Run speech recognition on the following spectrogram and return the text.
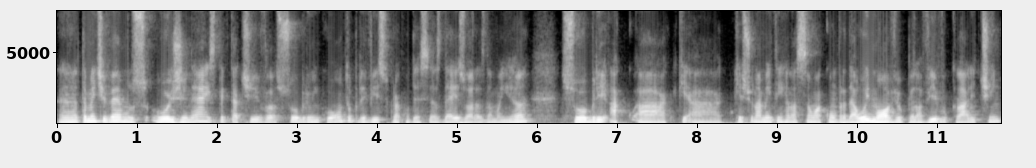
Uh, também tivemos hoje né, a expectativa sobre o encontro previsto para acontecer às 10 horas da manhã, sobre a, a, a questionamento em relação à compra da Oi Móvel pela Vivo, Claro TIM,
